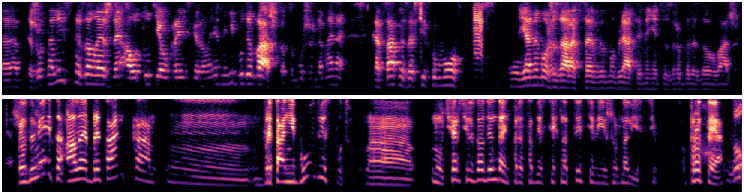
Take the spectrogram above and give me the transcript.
е, журналіст незалежний, а отут я український громадянин. Мені буде важко, тому що для мене Кацапи за всіх умов. е, Я не можу зараз це вимовляти. Мені тут зробили зауваження. Розумієте, але британська в Британії був диспут. Ну, Черчилль за один день пересадив всіх нацистів і їх журналістів. Проте Ну,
